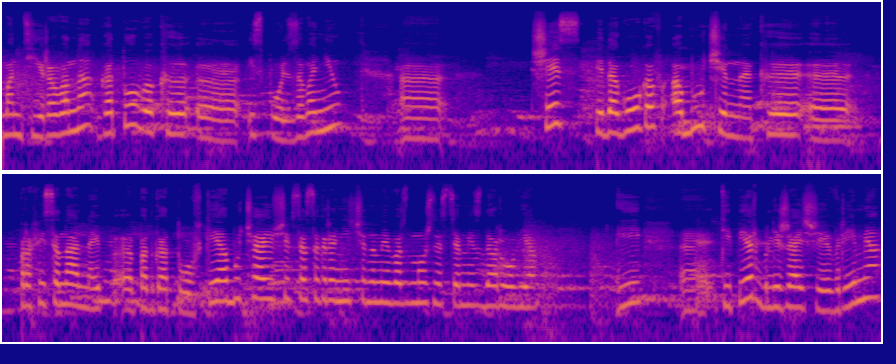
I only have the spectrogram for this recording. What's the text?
монтировано, готово к э, использованию. Э, шесть педагогов обучены к э, профессиональной э, подготовке обучающихся с ограниченными возможностями здоровья. И э, теперь в ближайшее время,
